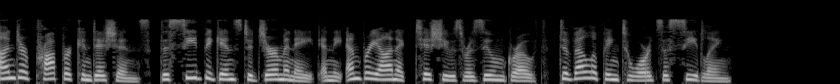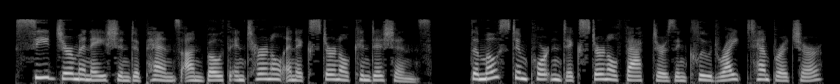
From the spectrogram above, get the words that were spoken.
Under proper conditions, the seed begins to germinate and the embryonic tissues resume growth, developing towards a seedling. Seed germination depends on both internal and external conditions. The most important external factors include right temperature,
